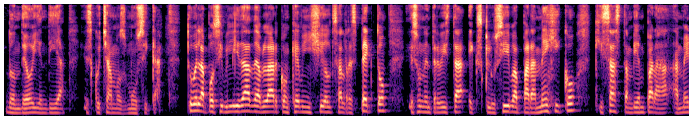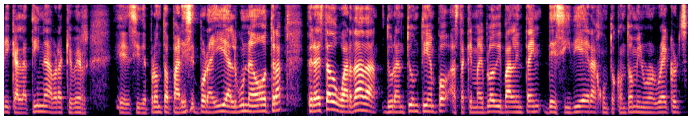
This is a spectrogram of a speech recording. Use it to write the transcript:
donde hoy en día escuchamos música. Tuve la posibilidad de hablar con Kevin Shields al respecto. Es una entrevista exclusiva para México, quizás también para América Latina. Habrá que ver eh, si de pronto aparece por ahí alguna otra, pero ha estado guardada durante un tiempo hasta que My Bloody Valentine decidiera junto con Domino Records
